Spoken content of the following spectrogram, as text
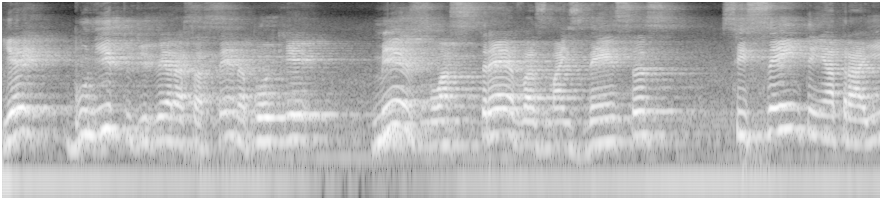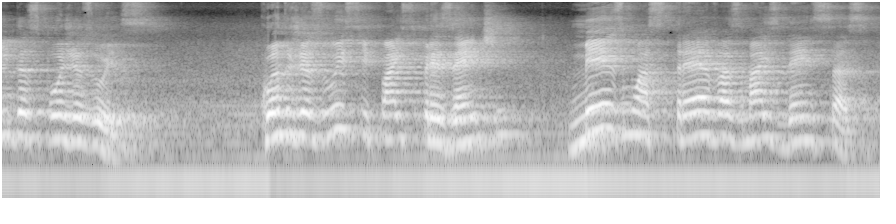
E é bonito de ver essa cena porque, mesmo as trevas mais densas, se sentem atraídas por Jesus. Quando Jesus se faz presente, mesmo as trevas mais densas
